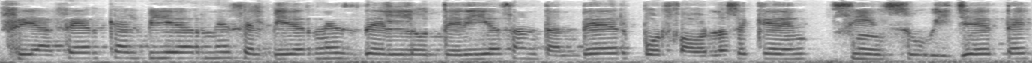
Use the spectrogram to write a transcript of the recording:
Se acerca el viernes, el viernes de Lotería Santander. Por favor, no se queden sin su billete.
